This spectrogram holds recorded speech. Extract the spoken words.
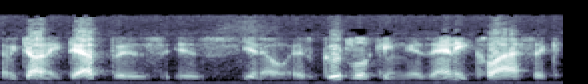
I mean, Johnny Depp is is you know as good looking as any classic.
